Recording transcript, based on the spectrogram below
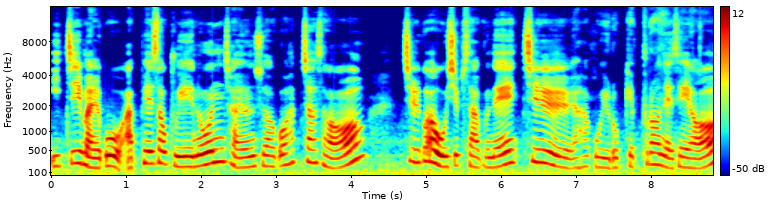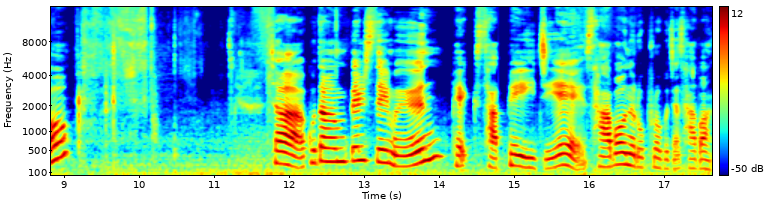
잊지 말고 앞에서 구해놓은 자연수하고 합쳐서 7과 54분의 7 하고 이렇게 풀어내세요. 자, 그 다음 뺄셈은 104페이지에 4번으로 풀어보자. 4번.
